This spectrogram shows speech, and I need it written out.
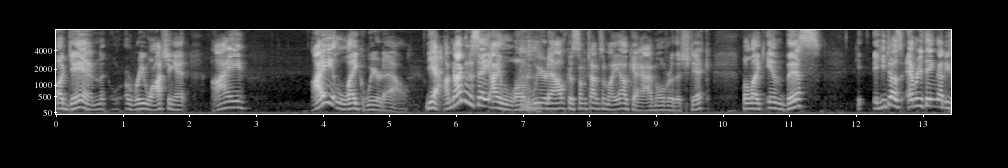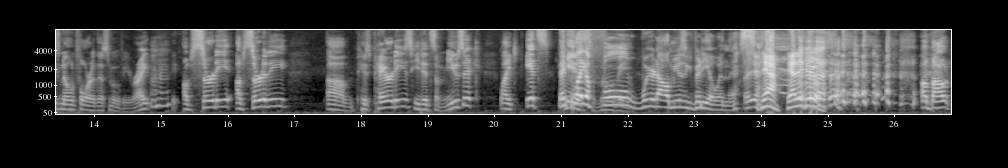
again, rewatching it, I I like Weird Al. Yeah. I'm not gonna say I love Weird Al because sometimes I'm like, okay, I'm over the shtick, but like in this, he, he does everything that he's known for in this movie, right? Absurdity, absurdity, um, his parodies. He did some music. Like it's They his play a full. Weird Al music video in this. Yeah. yeah, yeah, they do. about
